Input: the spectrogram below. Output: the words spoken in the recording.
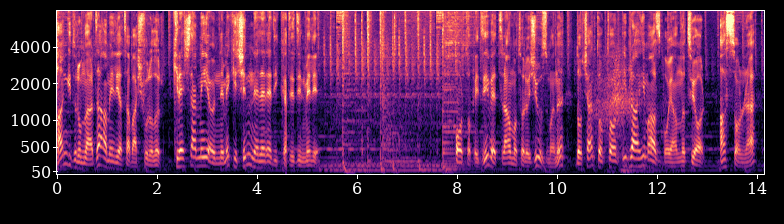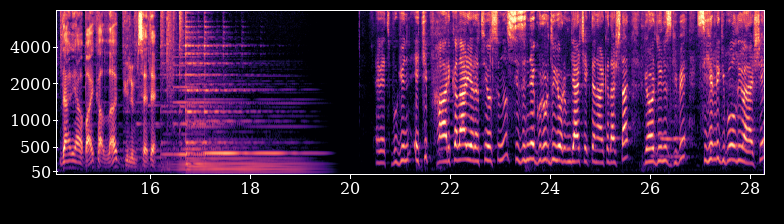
Hangi durumlarda ameliyata başvurulur? Kireçlenmeyi önlemek için nelere dikkat edilmeli? Ortopedi ve travmatoloji uzmanı doçent doktor İbrahim Azboy anlatıyor. Az sonra Derya Baykal'la Gülümse'de. Evet bugün ekip harikalar yaratıyorsunuz. Sizinle gurur duyuyorum gerçekten arkadaşlar. Gördüğünüz gibi sihirli gibi oluyor her şey.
